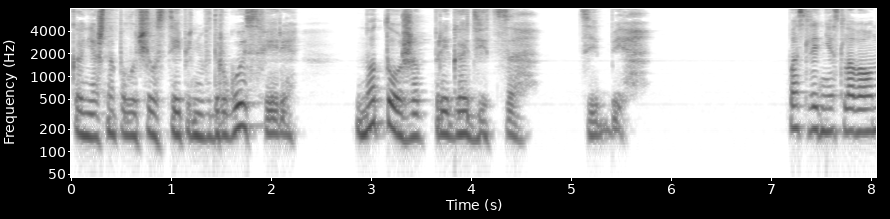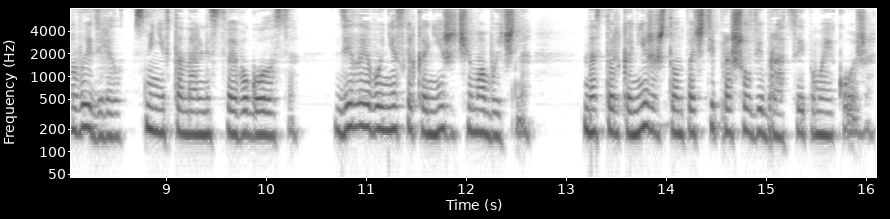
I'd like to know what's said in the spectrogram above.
конечно, получил степень в другой сфере, но тоже пригодится тебе». Последние слова он выделил, сменив тональность своего голоса, делая его несколько ниже, чем обычно, настолько ниже, что он почти прошел вибрации по моей коже.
